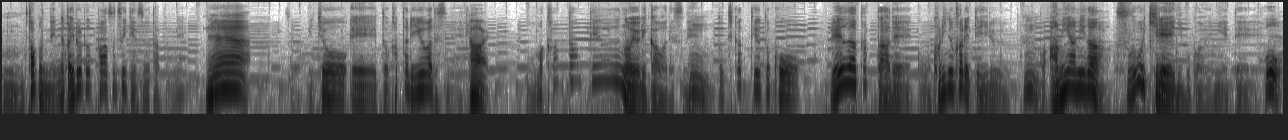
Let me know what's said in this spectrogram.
うん、多分ね、なんかいろいろパーツついてるんですよ、多分ね。ねそう一応、えっ、と、買った理由はですね、え。はい。まあ簡単っていうのよりかはですね、うん。どっちかっていうと、こう、レーザーカッターでこうくり抜かれているうん網網がすごい綺麗に僕は見えて、ほう。こ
